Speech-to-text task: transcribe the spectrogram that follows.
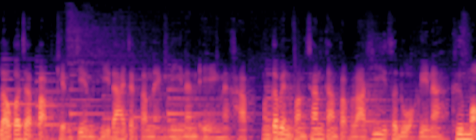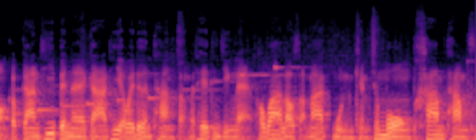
เราก็จะปรับเข็ม GMT ได้จากตำแหน่งนี้นั่นเองนะครับมันก็เป็นฟังก์ชันการปรับเวลาที่สะดวกดีนะคือเหมาะกับการที่เป็นนาฬิกาที่เอาไว้เดินทางต่างประเทศจริงๆแหละเพราะว่าเราสามารถหมุนเข็มชั่วโมงข้ามไทม์โซ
